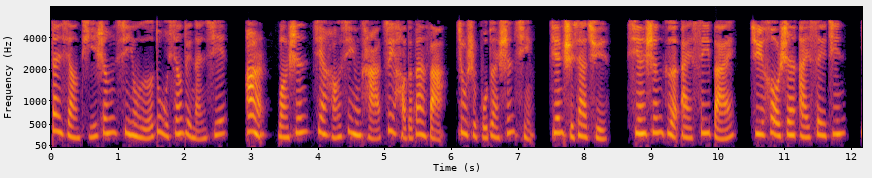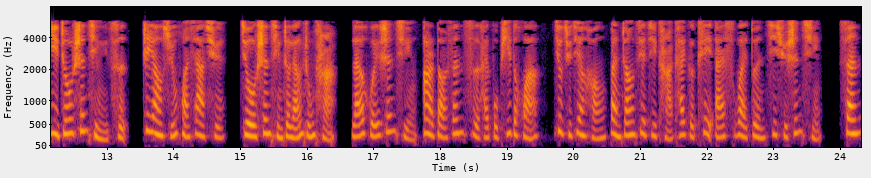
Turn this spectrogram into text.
但想提升信用额度相对难些。二网申建行信用卡最好的办法就是不断申请，坚持下去，先申个 IC 白，据后申 IC 金，一周申请一次。这样循环下去，就申请这两种卡，来回申请二到三次还不批的话，就去建行办张借记卡，开个 KSY 盾继续申请。三、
